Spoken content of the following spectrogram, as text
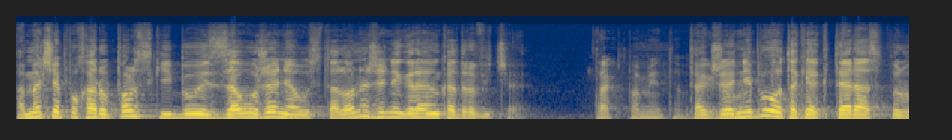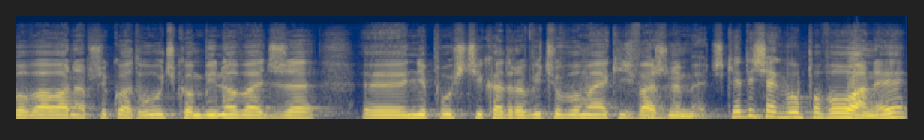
A mecze Pucharu Polski były z założenia ustalone, że nie grają kadrowicze. Tak, pamiętam. Także nie było tak jak teraz, próbowała na przykład Łódź kombinować, że y, nie puści kadrowiczów, bo ma jakiś ważny mecz. Kiedyś jak był powołany,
